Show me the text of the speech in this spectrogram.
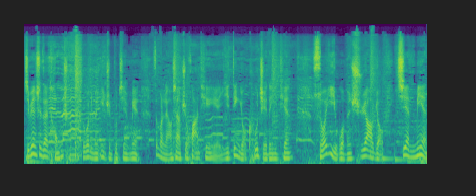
即便是在同城，如果你们一直不见面，这么聊下去，话题也一定有枯竭的一天。所以，我们需要有见面，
